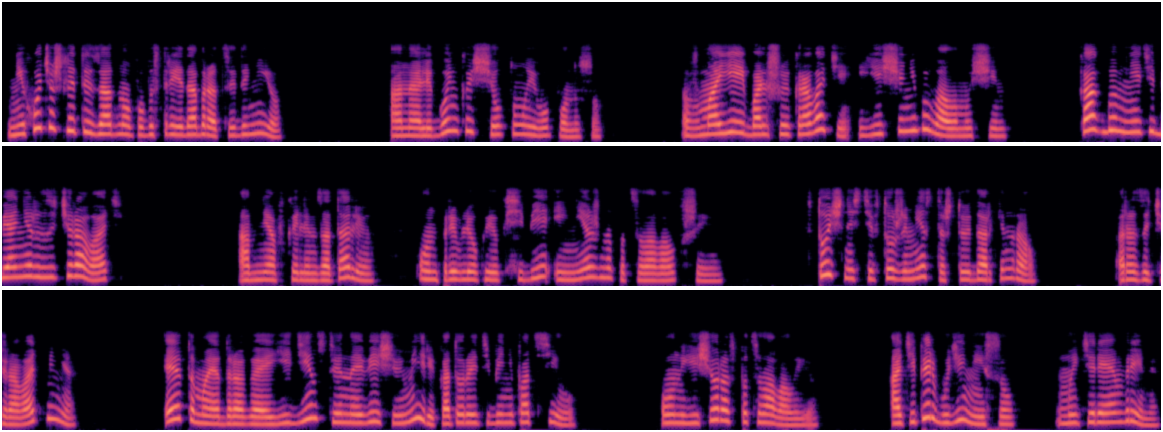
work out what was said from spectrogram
Не хочешь ли ты заодно побыстрее добраться и до нее?» Она легонько щелкнула его по носу. В моей большой кровати еще не бывало мужчин. Как бы мне тебя не разочаровать. Обняв Кэлен за талию, он привлек ее к себе и нежно поцеловал в шею. В точности в то же место, что и Даркин Рау. Разочаровать меня? Это, моя дорогая, единственная вещь в мире, которая тебе не под силу. Он еще раз поцеловал ее. А теперь буди Нисел. Мы теряем время.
